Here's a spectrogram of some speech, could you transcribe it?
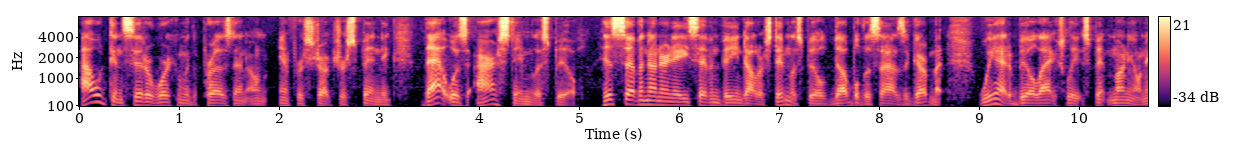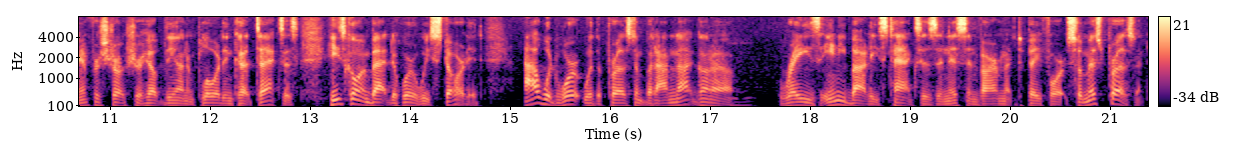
I would consider working with the president on infrastructure spending. That was our stimulus bill. His $787 billion stimulus bill doubled the size of government. We had a bill actually that spent money on infrastructure, helped the unemployed, and cut taxes. He's going back to where we started. I would work with the president, but I'm not going to raise anybody's taxes in this environment to pay for it. So, Mr. President,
